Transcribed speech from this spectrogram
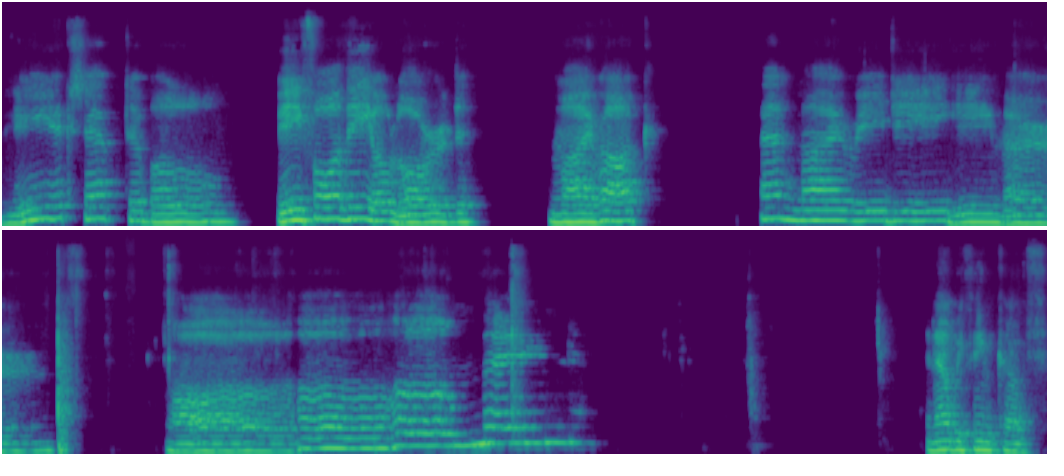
be acceptable before thee, O Lord, my rock and my redeemer. Amen. And now we think of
